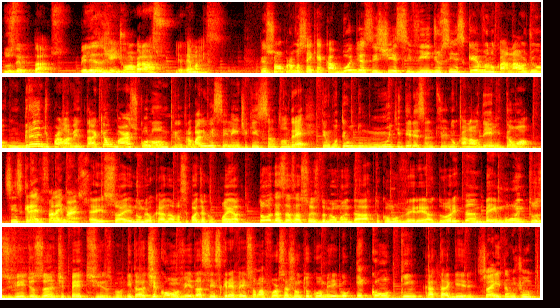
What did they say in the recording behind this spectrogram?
dos Deputados. Beleza, gente? Um abraço e até mais. Pessoal, para você que acabou de assistir esse vídeo, se inscreva no canal de um, grande parlamentar que é o Márcio Colombo, que tem um trabalho excelente aqui em Santo André, tem um conteúdo muito interessante no canal dele, então ó, se inscreve. Fala aí, Márcio. É isso aí, no meu canal você pode acompanhar todas as ações do meu mandato como vereador e também muitos vídeos antipetismo. Então eu te convido a se inscrever e somar força junto comigo e com o Kim Kataguiri. Isso aí, tamo junto.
